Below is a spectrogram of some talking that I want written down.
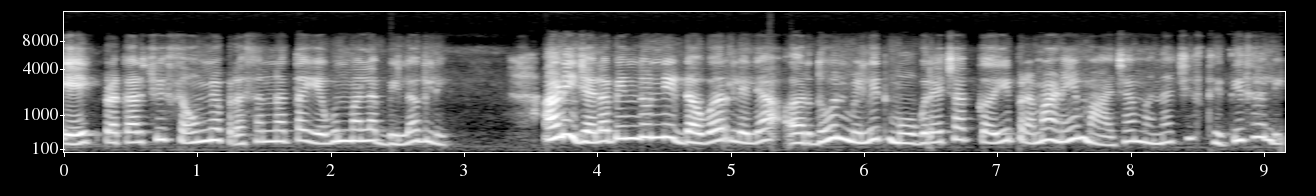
एक प्रकारची सौम्य प्रसन्नता येऊन मला बिलगली आणि जलबिंदूंनी डवरलेल्या अर्धोन मिलीत मोगऱ्याच्या कळीप्रमाणे माझ्या मनाची स्थिती झाली.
